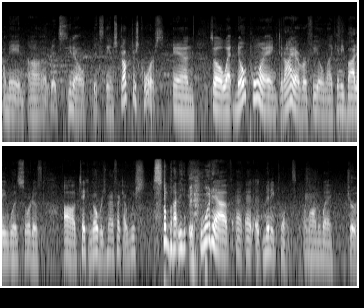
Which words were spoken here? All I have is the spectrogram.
I mean, uh, it's you know, it's the instructor's course, and so at no point did I ever feel like anybody was sort of uh, taking over. As a matter of fact, I wish somebody would have at, at, at many points along the way. Sure.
